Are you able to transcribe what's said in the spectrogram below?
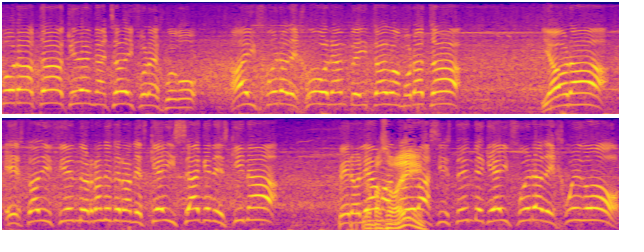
Morata queda enganchada y fuera de juego. Ahí fuera de juego le han peditado a Morata. Y ahora está diciendo Hernández Hernández que hay saque de esquina. Pero le ha mandado al asistente que hay fuera de juego.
